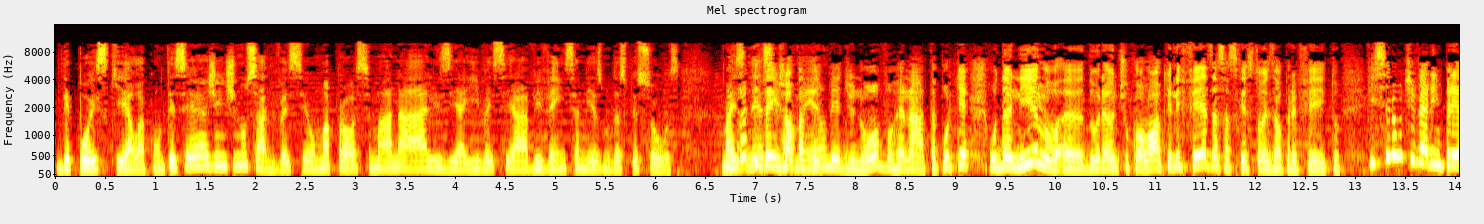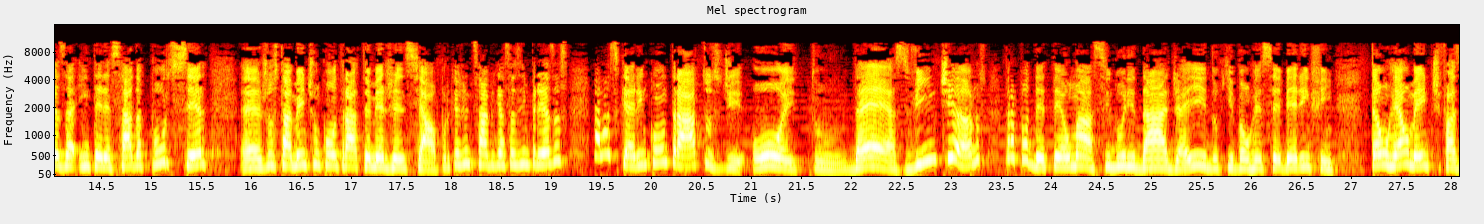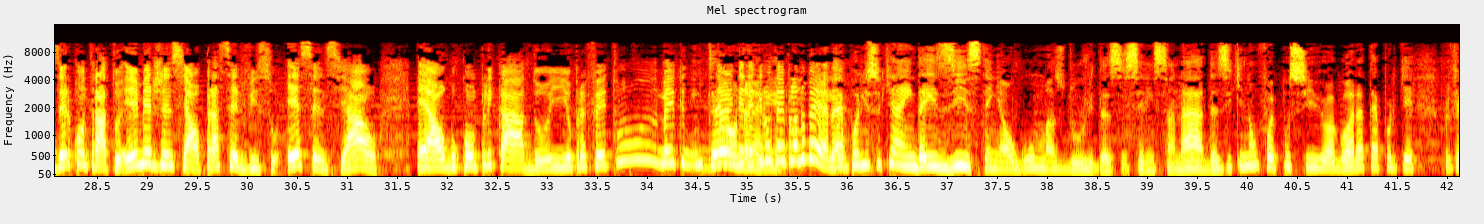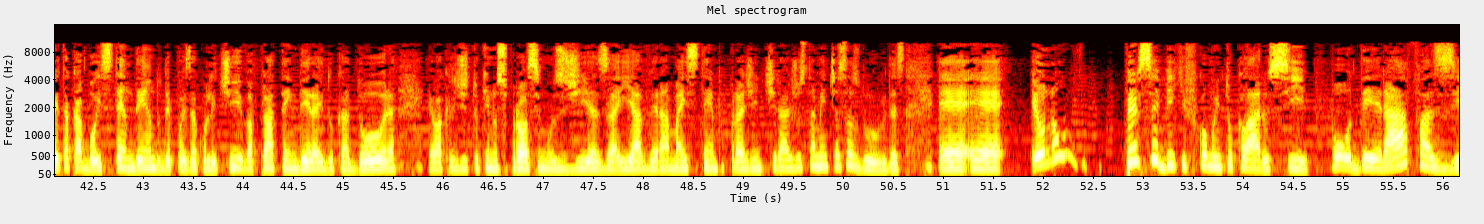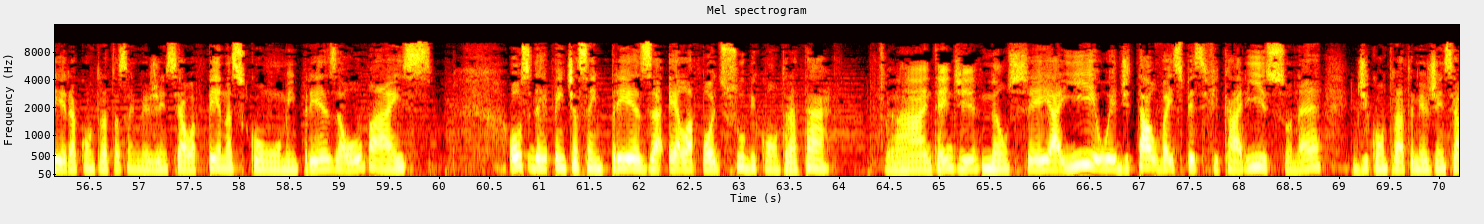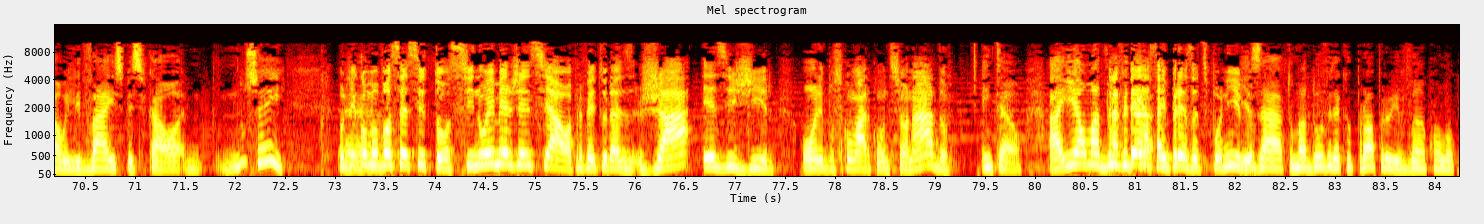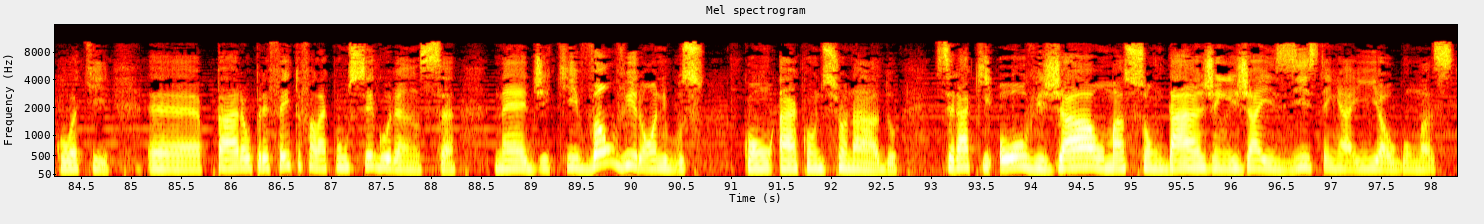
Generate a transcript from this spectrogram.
depois que ela acontecer, a gente não sabe. Vai ser uma próxima análise aí, vai ser a vivência mesmo das pessoas. Mas Será que vem momento... JTP de novo, Renata? Porque o Danilo, eh, durante o colóquio, ele fez essas questões ao prefeito. E se não tiver empresa interessada por ser eh, justamente um contrato emergencial? Porque a gente sabe que essas empresas, elas querem contratos de 8, 10, 20 anos para poder ter uma seguridade aí do que vão receber, enfim. Então, realmente, fazer contrato emergencial para serviço essencial é algo complicado. E o prefeito meio que então, deu a entender né, que não tem plano B, né? É por isso que ainda existem algumas dúvidas a serem sanadas e que não foi possível agora, até porque o prefeito acabou estendendo depois da coletiva para atender a educadora. Eu acredito que nos próximos dias aí haverá mais tempo para a gente tirar justamente essas dúvidas. É, é, eu não percebi que ficou muito claro se poderá fazer a contratação emergencial apenas com uma empresa ou mais, ou se de repente essa empresa ela pode subcontratar. Ah, entendi. Não sei. Aí o edital vai especificar isso, né? De contrato emergencial, ele vai especificar. Não sei. Porque, é... como você citou, se no emergencial a prefeitura já exigir ônibus com ar-condicionado. Então, aí é uma Será dúvida. tem essa empresa disponível? Exato, uma dúvida que o próprio Ivan colocou aqui. É, para o prefeito falar com segurança, né, de que vão vir ônibus com ar-condicionado. Será que houve já uma sondagem e já existem aí algumas,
